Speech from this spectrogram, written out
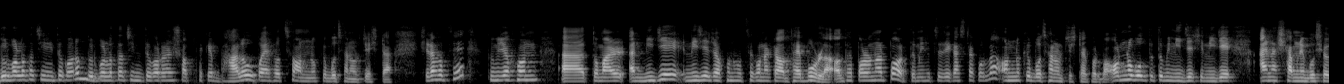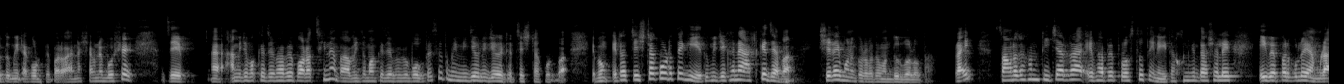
দুর্বলতা চিহ্নিত চিহ্নিতকরণ দুর্বলতা চিহ্নিতকরণের সব থেকে ভালো উপায় হচ্ছে অন্যকে বোঝানোর চেষ্টা। সেটা হচ্ছে তুমি যখন তোমার নিজে নিজে যখন হচ্ছে কোনো একটা অধ্যায় পড়লা, অধ্যায় পড়ানোর পর তুমি হচ্ছে যে কাজটা করবা, অন্যকে বোঝানোর চেষ্টা করবা। অন্য বলতে তুমি নিজে নিজে আয়নার সামনে বসেও তুমি এটা করতে পারো। আয়নার সামনে বসে যে আমি তোমাকে যেভাবে পড়াচ্ছি না বা আমি তোমাকে যেভাবে বলতেছি, তুমি নিজেও নিজেও এটা চেষ্টা করবা। এবং এটা চেষ্টা করতে গিয়ে তুমি যেখানে আটকে যাবা, সেটাই মনে করবে তোমার দুর্বলতা রাইট তো আমরা যখন টিচাররা এভাবে প্রস্তুতি নেই, তখন কিন্তু আসলে এই ব্যাপারগুলোই আমরা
